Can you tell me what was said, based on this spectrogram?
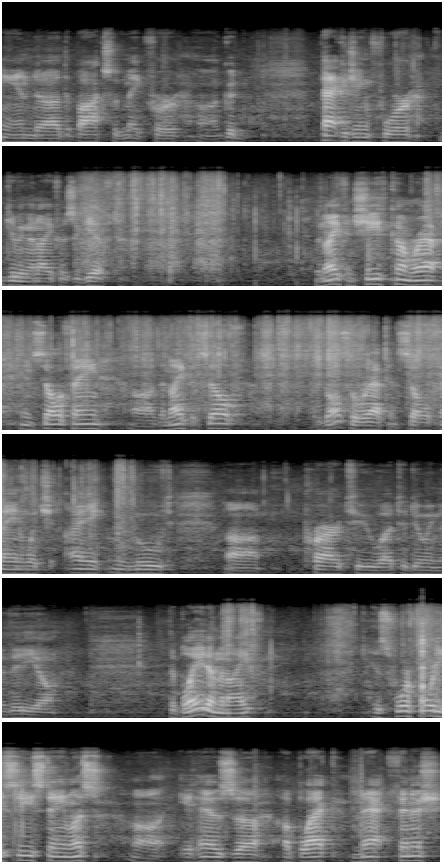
and uh, the box would make for uh, good packaging for giving the knife as a gift. The knife and sheath come wrapped in cellophane. Uh, the knife itself is also wrapped in cellophane, which I removed prior to, to doing the video. The blade on the knife is 440C stainless. Uh, it has uh, a black matte finish,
